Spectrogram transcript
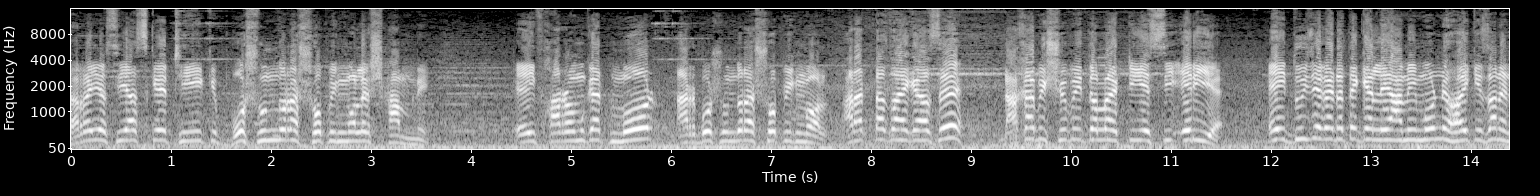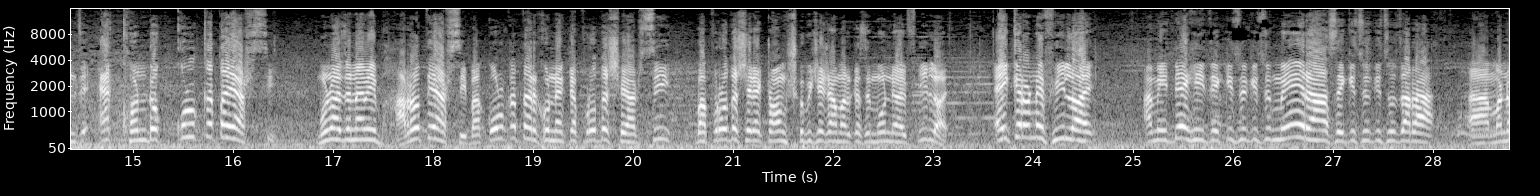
দাঁড়াই আছি আজকে ঠিক বসুন্ধরা শপিং মলের সামনে। এই ফার্মগেট মোড় আর বসুন্ধরা শপিং মল। আর একটা জায়গা আছে ঢাকা বিশ্ববিদ্যালয় টিএসসি এরিয়া। এই দুই জায়গাটাতে গেলে আমি মনে হয় কি জানেন যে এক খণ্ড কলকাতায় আসছি। মনে হয় যেন আমি ভারতে আসছি বা কলকাতার কোনো একটা প্রদেশে আসছি বা প্রদেশের একটা অংশ বিশেষ আমার কাছে মনে হয় ফিল হয়। এই কারণে ফিল হয়। আমি দেখি যে কিছু কিছু মেয়েরা আছে, কিছু কিছু যারা মানে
